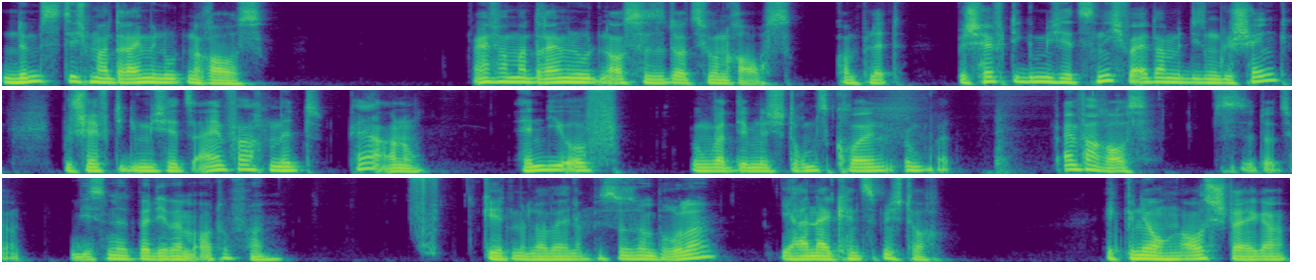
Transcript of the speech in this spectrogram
nimmst dich mal drei Minuten raus. Einfach mal drei Minuten aus der Situation raus. Komplett. Beschäftige mich jetzt nicht weiter mit diesem Geschenk, beschäftige mich jetzt einfach mit, keine Ahnung, Handy auf, irgendwas dämlich drum scrollen, irgendwas. Einfach raus. Das ist die Situation. Wie ist denn das bei dir beim Autofahren? Geht mittlerweile. Bist du so ein Brüller? Ja, na, kennst mich doch. Ich bin ja auch ein Aussteiger.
